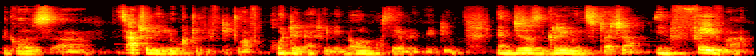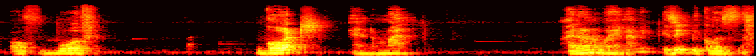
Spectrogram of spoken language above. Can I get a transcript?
because uh, it's actually Luke 252. I've quoted actually in almost every video. And Jesus grew in stature in favor of both God and man. I don't know why I love it. Is it because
